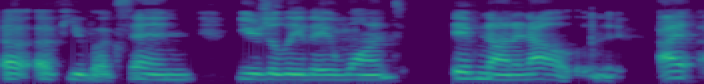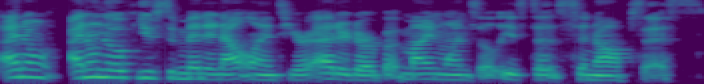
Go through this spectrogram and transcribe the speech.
a, a few books in, usually they want, if not an out I, don't I don't know if you submit an outline to your editor, but mine wants at least a synopsis,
